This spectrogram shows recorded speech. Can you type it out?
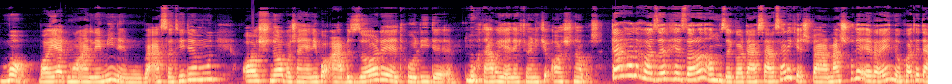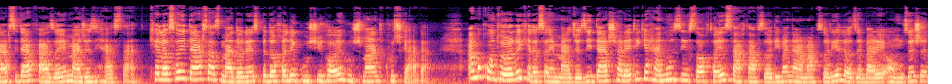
ما باید معلمینمون و اساتیدمون آشنا باشن یعنی با ابزار تولید محتوای الکترونیکی آشنا باشن. در حال حاضر هزاران آموزگار در سراسر کشور مشغول ارائه نکات درسی در فضای مجازی هستند. کلاس های درس از مدارس به داخل گوشی های هوشمند کوچ کردند اما کنترل کلاس های مجازی در شرایطی که هنوز زیرساخت های سخت افزاری و نرم افزاری لازم برای آموزش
